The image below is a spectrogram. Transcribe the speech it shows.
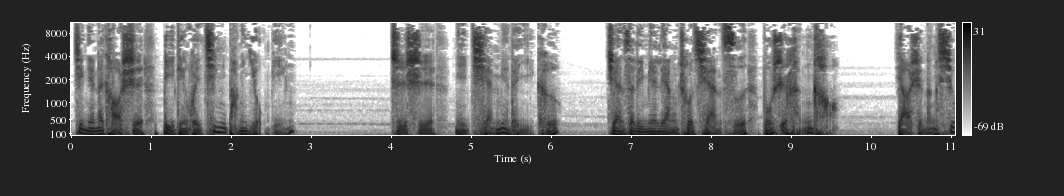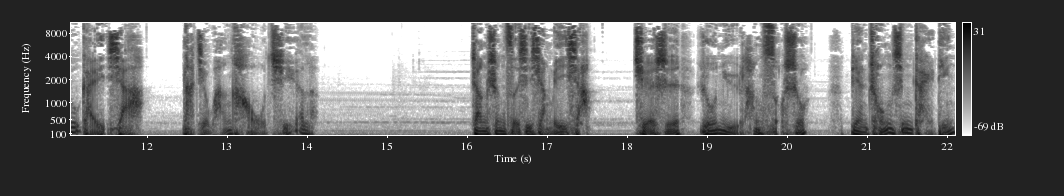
今年的考试必定会金榜有名。只是你前面的一科。卷子里面两处遣词不是很好，要是能修改一下，那就完好无缺了。张生仔细想了一下，确实如女郎所说，便重新改订。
